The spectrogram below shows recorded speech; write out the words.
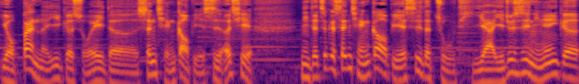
有办了一个所谓的生前告别式，而且你的这个生前告别式的主题啊，也就是你那个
